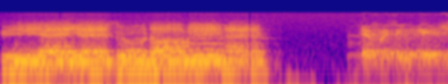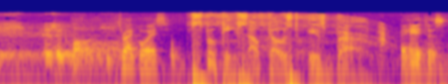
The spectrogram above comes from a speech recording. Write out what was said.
Everything That's right, boys. Spooky South Coast is back. I hate this.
